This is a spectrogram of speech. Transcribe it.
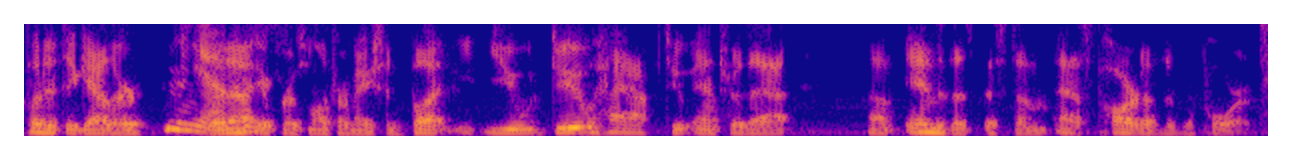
put it together Yeah, without your personal information, but you do have to enter that um, into the system as part of the report.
